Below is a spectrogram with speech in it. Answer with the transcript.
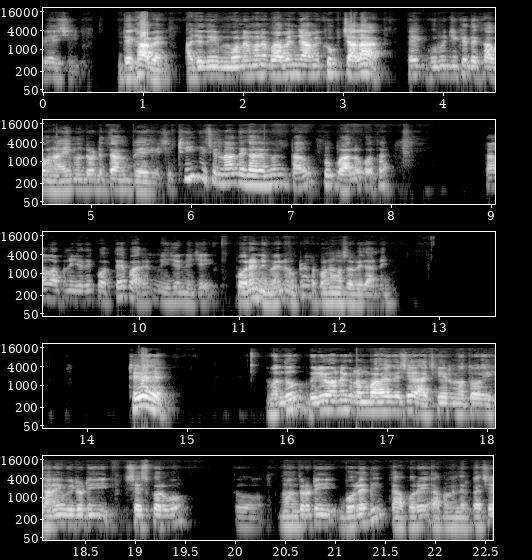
পেয়েছি। দেখাবেন। আর যদি মনে মনে ভাবেন যে, আমি খুব চালাক এই গুরুজিকে দেখাবো না, এই মন্ত্রটা তো আমি পেয়ে গেছি। ঠিক আছে, না দেখা দেবেন তাও খুব ভালো কথা। তাও আপনি যদি করতে পারেন, নিজে নিজেই করে নেবেন, ওটার কোনো অসুবিধা নেই। ঠিক আছে? বন্ধু, ভিডিও অনেক লম্বা হয়ে গেছে, আজকের মতো এখানেই ভিডিওটি শেষ করব। তো মন্ত্রটি বলে দিই, তারপরে আপনাদের কাছে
